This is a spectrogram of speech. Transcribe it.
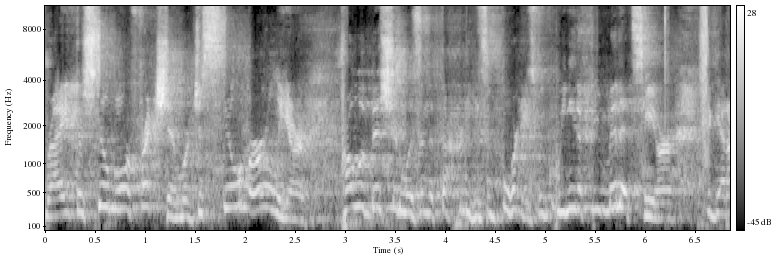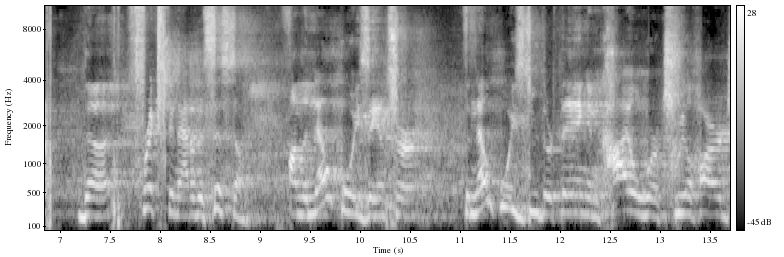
right? There's still more friction. We're just still earlier. Prohibition was in the 30s and 40s. We, we need a few minutes here to get the friction out of the system. On the Nelk Boys answer, the Nelk Boys do their thing, and Kyle works real hard.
